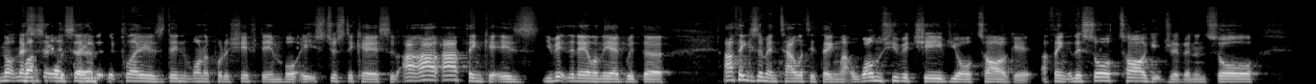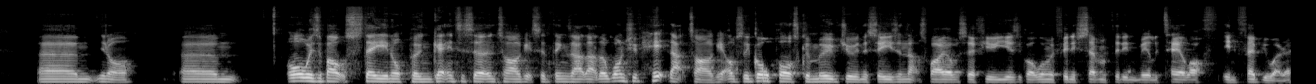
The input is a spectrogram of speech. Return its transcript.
not necessarily saying that the players didn't want to put a shift in, but it's just a case of I, I, I think it is. You've hit the nail on the head with the. I think it's a mentality thing. Like once you've achieved your target, I think they're so target driven and so, um, you know, um, always about staying up and getting to certain targets and things like that. That once you've hit that target, obviously goalposts can move during the season. That's why obviously a few years ago when we finished seventh, they didn't really tail off in February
